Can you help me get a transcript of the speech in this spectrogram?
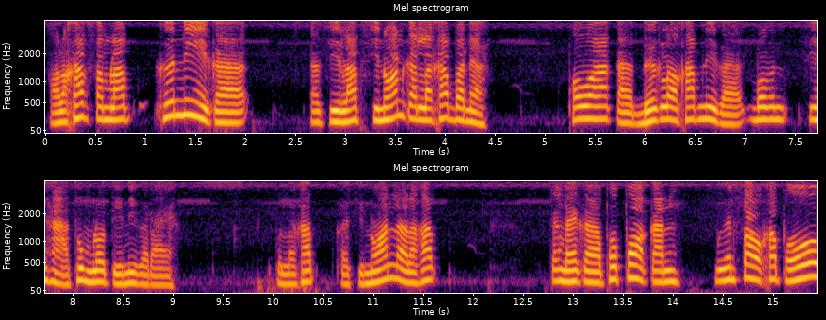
เอาละครับสำหรับคืนนี้กับกับสีรับสีนอนกันละครับบัดเนี่ยเพราะว่ากับเด็กเราครับนี่กับบ่มันสีหาทุ่มเราตีนี่ก็ได้ปุ่นละครับก็สินอนแล้วละครับ จังใดก็พบพ่อๆกัน มื้อเศร้าครับผม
